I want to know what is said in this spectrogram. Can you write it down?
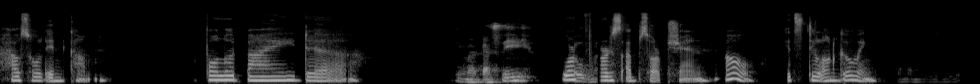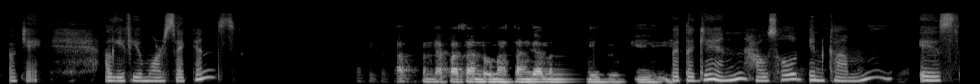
household income, followed by the Terima kasih. workforce absorption. Oh, it's still ongoing. Okay, I'll give you more seconds. Tapi tetap pendapatan rumah tangga menduduki But again, household income is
